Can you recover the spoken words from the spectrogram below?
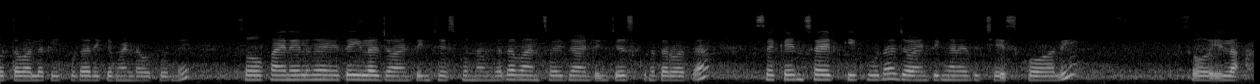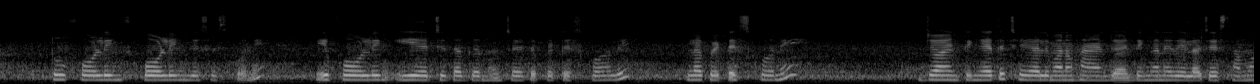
కొత్త వాళ్ళకి కూడా రికమెండ్ అవుతుంది. సో ఫైనల్గా అయితే ఇలా జాయింటింగ్ చేసుకున్నాం కదా వన్ సైడ్ జాయింటింగ్ చేసుకున్న తర్వాత సెకండ్ సైడ్కి కూడా జాయింటింగ్ అనేది చేసుకోవాలి. సో ఇలా టూ ఫోల్డింగ్స్ ఫోల్డింగ్ చేసేసుకొని ఈ ఫోల్డింగ్ ఈ ఎడ్జ్ దగ్గర నుంచి అయితే పెట్టేసుకోవాలి. ఇలా పెట్టేసుకొని జాయింటింగ్ అయితే చేయాలి. మనం హ్యాండ్ జాయింటింగ్ అనేది ఎలా చేస్తామో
